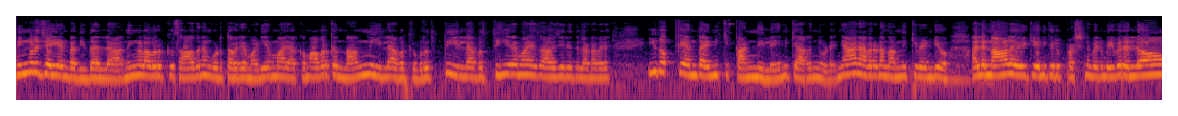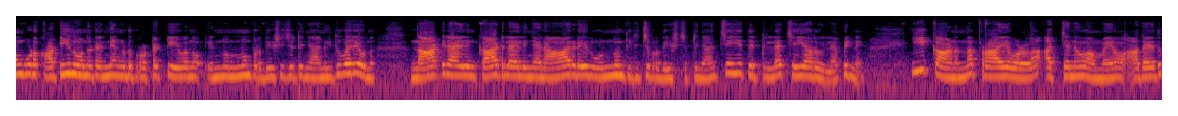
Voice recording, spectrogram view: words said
നിങ്ങൾ ചെയ്യേണ്ടത് ഇതല്ല. നിങ്ങൾ അവർക്ക് സാധനം കൊടുത്ത് അവരെ മടിയന്മാരാക്കും. അവർക്ക് നന്ദിയില്ല അവർക്ക് വൃത്തിയില്ല വൃത്തിഹീനമായ സാഹചര്യത്തിലാണ് അവർ ഇതൊക്കെ എന്താ എനിക്ക് കണ്ണില്ല? എനിക്ക് അറിഞ്ഞൂടെ. ഞാൻ അവരുടെ നന്ദിക്ക് വേണ്ടിയോ അല്ലെ നാളെ ഒരിക്കൽ എനിക്കൊരു പ്രശ്നം വരുമ്പോൾ ഇവരെല്ലാം കൂടെ കട്ടിന്ന് വന്നിട്ട് എന്നെ അങ്ങോട്ട് പ്രൊട്ടക്ട് ചെയ്യുമെന്നോ എന്നൊന്നും പ്രതീക്ഷിച്ചിട്ട് ഞാൻ ഇതുവരെ ഒന്ന് നാട്ടിലായാലും കാട്ടിലായാലും ഞാൻ ആരുടെയും ഒന്നും തിരിച്ച് പ്രതീക്ഷിച്ചിട്ട് ഞാൻ ചെയ്യത്തിട്ടില്ല ചെയ്യാറുമില്ല പിന്നെ ഈ കാണുന്ന പ്രായമുള്ള അച്ഛനോ അമ്മയോ അതായത്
